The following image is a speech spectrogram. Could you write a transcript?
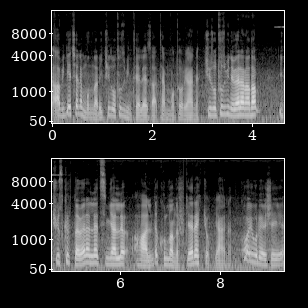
abi geçelim bunlar 230 bin TL zaten motor yani 230 bini veren adam 240 da veren led sinyalli halinde kullanır. Gerek yok yani. Koy buraya şeyi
